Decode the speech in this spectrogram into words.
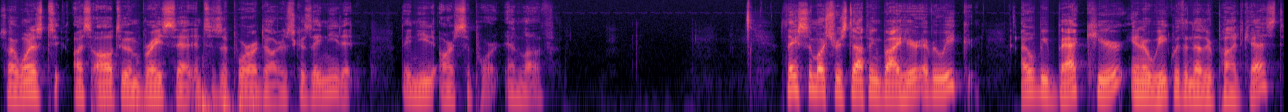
So I want us to, us all to embrace that and to support our daughters because they need it. They need our support and love. Thanks so much for stopping by here every week. I will be back here in a week with another podcast.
